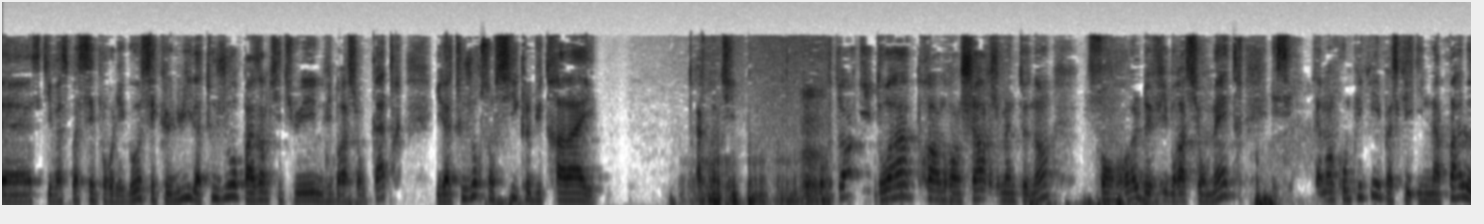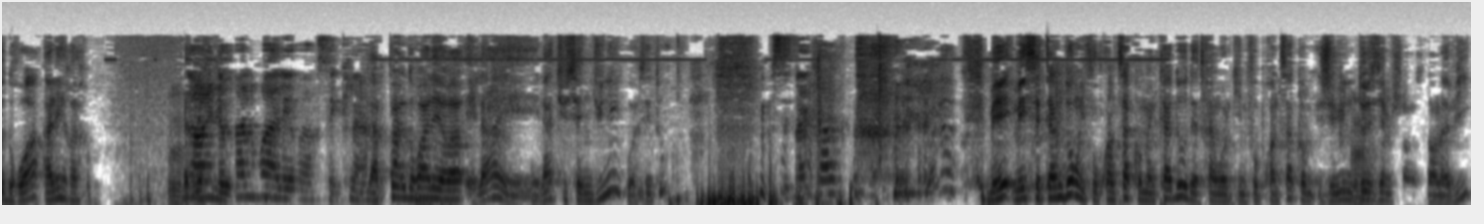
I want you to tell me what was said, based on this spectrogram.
euh, ce qui va se passer pour l'ego, c'est que lui, il a toujours, par exemple, si tu es une vibration 4, il a toujours son cycle du travail à continuer. Et hmm. pourtant, il doit prendre en charge maintenant son rôle de vibration maître et c'est vraiment compliqué parce qu'il n'a pas le droit à l'erreur. Non, il n'a pas le droit à l'erreur, c'est clair. Il n'a pas le droit à l'erreur. Et là, et là, tu saignes du nez, quoi, c'est tout. C'est pas grave. Mais, mais c'est un don. Il faut prendre ça comme un cadeau d'être un walk-in. Il faut prendre ça comme j'ai eu une deuxième chance dans la vie.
